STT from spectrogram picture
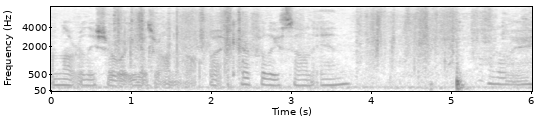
I'm not really sure what you guys are on about, but carefully sewn in all the way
